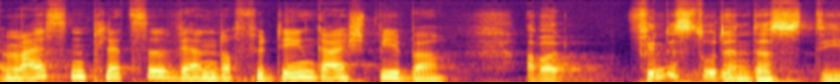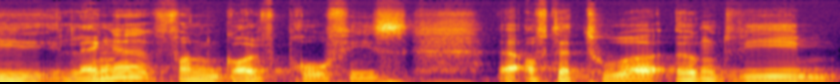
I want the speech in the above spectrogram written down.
meisten Plätze wären doch für den Guy spielbar. Aber findest du denn, dass die Länge von Golfprofis äh, auf der Tour irgendwie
